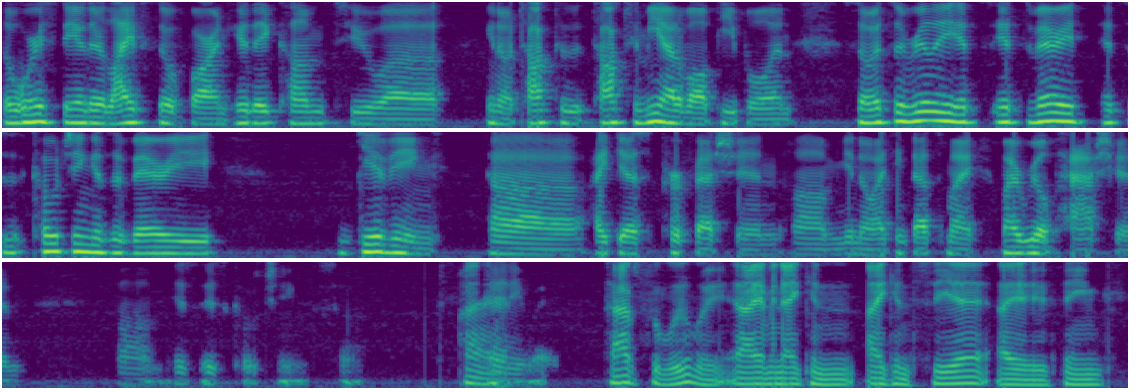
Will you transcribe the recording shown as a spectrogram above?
the worst day of their life so far and here they come to uh you know talk to the, talk to me out of all people and so it's a really it's it's very it's coaching is a very giving uh, I guess profession. Um, you know, I think that's my my real passion um, is is coaching. So I, anyway, absolutely. I mean, I can I can see it. I think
